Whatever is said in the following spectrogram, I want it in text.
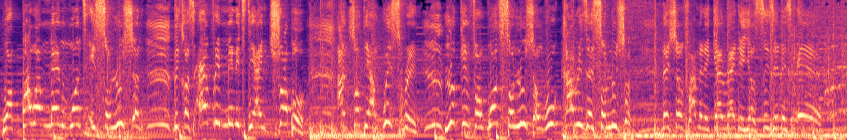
What power men want is solution because every minute they are in trouble, and so they are whispering, looking for what solution, who carries a solution. Nation family, get ready, your season is here.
